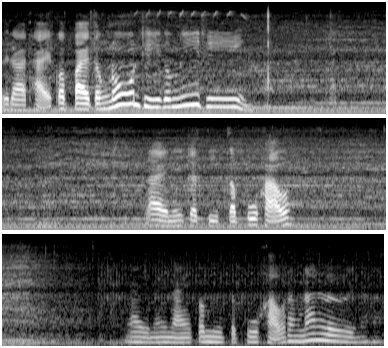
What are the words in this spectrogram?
เวลาไถก็ไปตรงนู้นทีตรงนี้ทีไร่นี้จะติดกับภูเขาไร่ไหนๆก็มีแต่ภูเขาทั้งนั้นเลยนะคะ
